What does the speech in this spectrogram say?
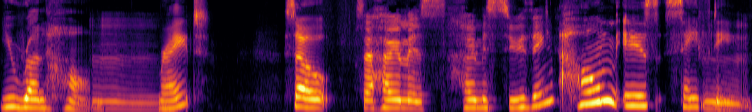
you run home, Mm. right? So, So home is home is soothing. home is safety. Mm.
